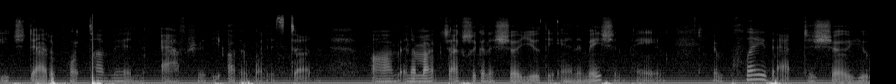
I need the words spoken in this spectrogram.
each data point to come in after the other one is done. Um, and I'm actually going to show you the animation pane and play that to show you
